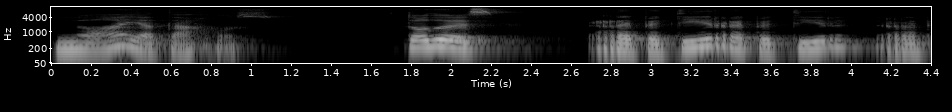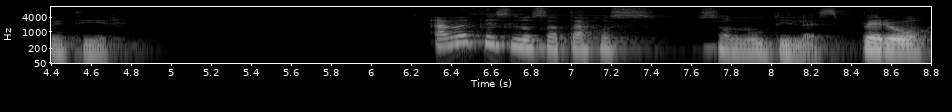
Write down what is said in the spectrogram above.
No hay atajos. Todo es repetir, repetir, repetir. A veces los atajos son útiles, pero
